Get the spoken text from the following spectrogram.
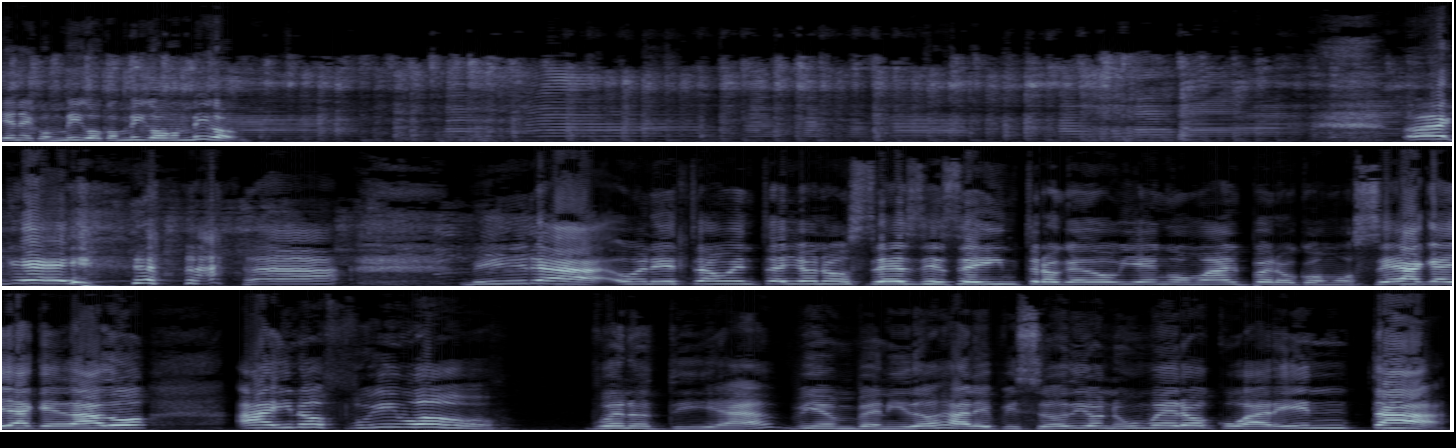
Viene conmigo, conmigo, conmigo. Ok. Mira, honestamente yo no sé si ese intro quedó bien o mal, pero como sea que haya quedado, ahí nos fuimos. Buenos días, bienvenidos al episodio número 40.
